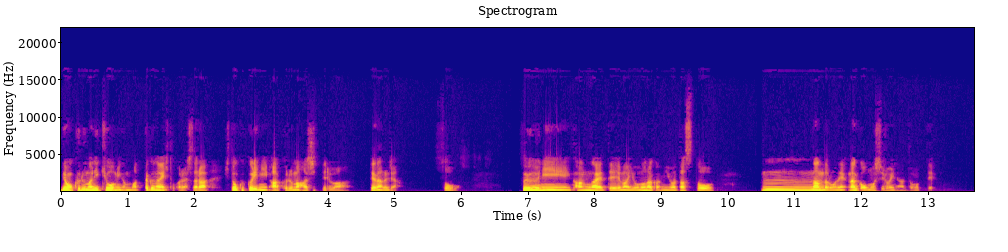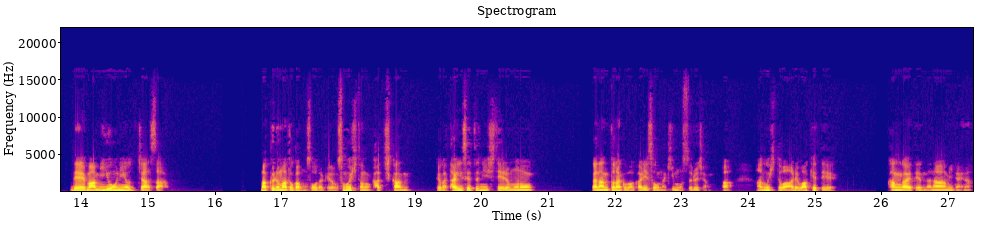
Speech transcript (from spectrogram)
う。でも車に興味が全くない人からしたら、一括りに、あ、車走ってるわってなるじゃん。そう。そういうふうに考えて、まあ世の中見渡すと、うーん、なんだろうね。なんか面白いなと思って。で、まあ見ようによっちゃさ、まあ車とかもそうだけど、その人の価値観というか大切にしているものがなんとなくわかりそうな気もするじゃん。あ、あの人はあれ分けて考えてんだな、みたいな。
